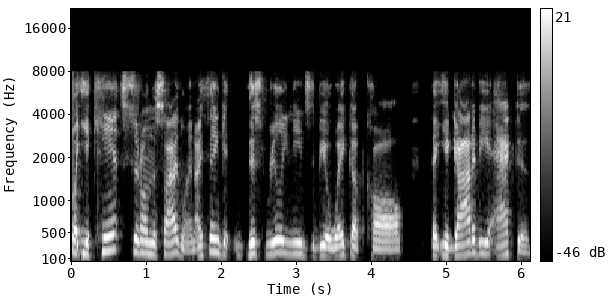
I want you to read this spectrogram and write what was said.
but you can't sit on the sideline. I think it, this really needs to be a wake up call that you got to be active.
